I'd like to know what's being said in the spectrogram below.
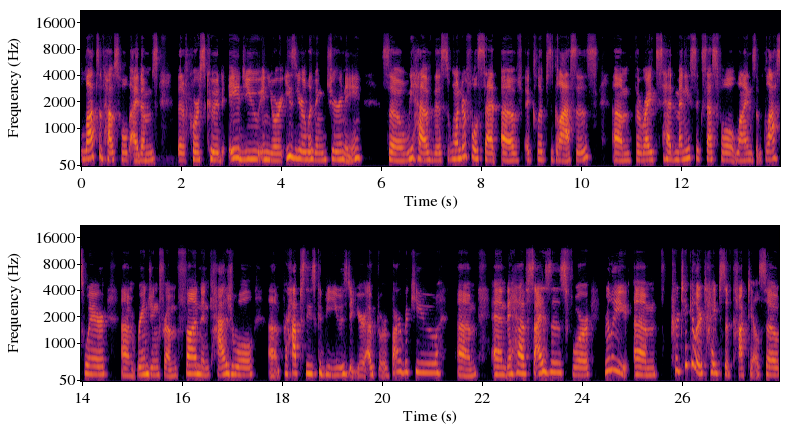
lots of household items that, of course, could aid you in your easier living journey. So we have this wonderful set of Eclipse glasses. Um, the Wrights had many successful lines of glassware, um, ranging from fun and casual. Uh, perhaps these could be used at your outdoor barbecue. Um, and they have sizes for really um, particular types of cocktails. So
